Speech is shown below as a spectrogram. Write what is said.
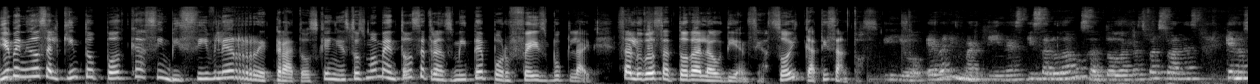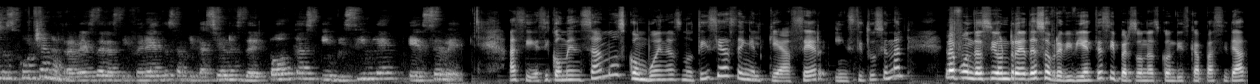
Bienvenidos al quinto podcast Invisible Retratos, que en estos momentos se transmite por Facebook Live. Saludos a toda la audiencia. Soy Katy Santos. Y yo, Evelyn Martínez, y saludamos a todas las personas que nos escuchan a través de las diferentes aplicaciones del podcast Invisible SB. Así es, y comenzamos con buenas noticias en el quehacer institucional. La Fundación Red de Sobrevivientes y Personas con Discapacidad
